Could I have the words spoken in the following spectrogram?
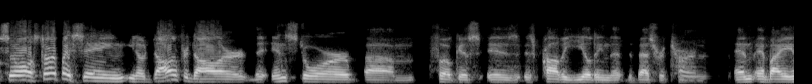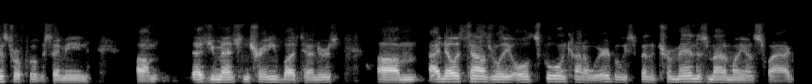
So I'll start by saying, you know, dollar for dollar, the in-store um, focus is is probably yielding the, the best return. And, and by in-store focus, I mean, um, as you mentioned, training bud tenders. Um, I know it sounds really old school and kind of weird, but we spend a tremendous amount of money on swag.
